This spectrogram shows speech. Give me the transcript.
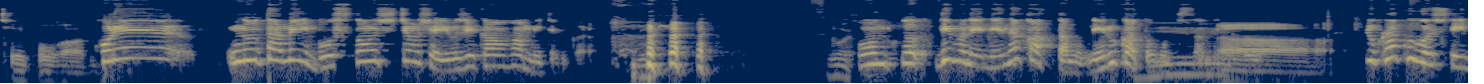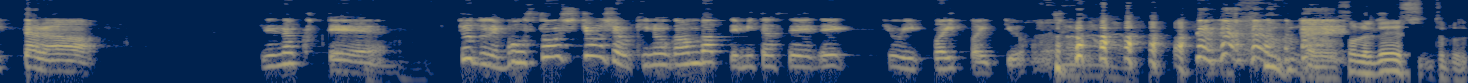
傾向がある。これのためにボストン視聴者4時間半見てるから。すごい。本当でもね、寝なかったの。寝るかと思ってたんだけど。あ今日覚悟して行ったら、寝なくて、ちょっとね、ボストン視聴者を昨日頑張って見たせいで、今日いっぱいいっぱいっていう話。あ。それで、ちょっと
